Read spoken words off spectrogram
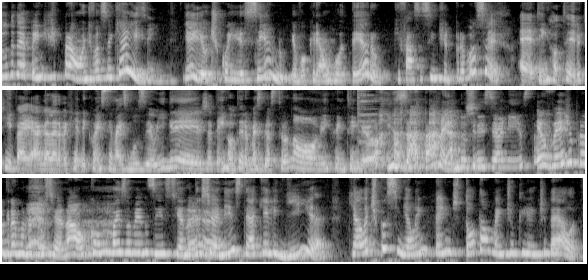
Tudo depende de para onde você quer ir. Sim. E aí, eu te conhecendo, eu vou criar um roteiro que faça sentido para você. É, tem roteiro que vai, a galera vai querer conhecer mais museu e igreja, tem roteiro mais gastronômico, entendeu? Exatamente. Nutricionista. Eu vejo o programa nutricional como mais ou menos isso. E a nutricionista é. aquele guia que ela, tipo assim, ela entende totalmente o cliente dela.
